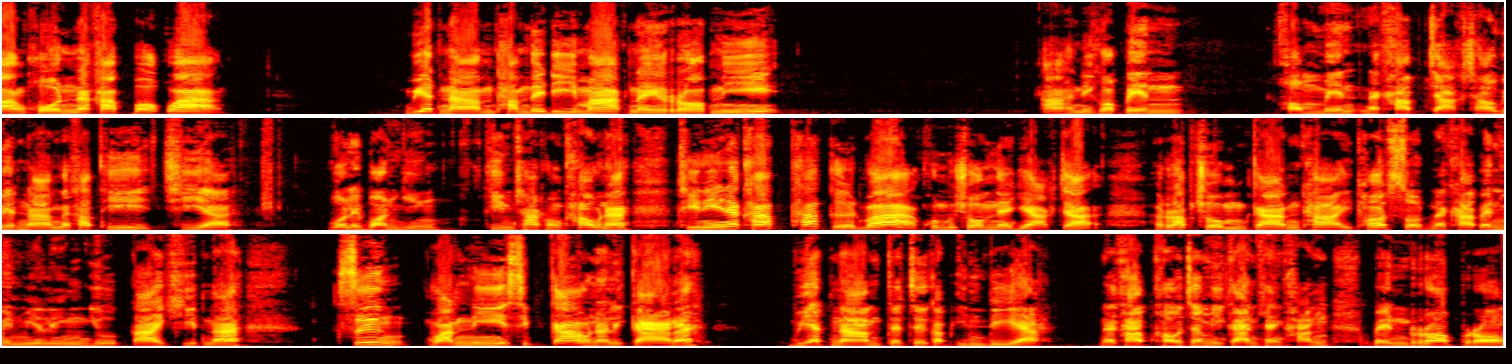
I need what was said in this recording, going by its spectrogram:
บางคนนะครับบอกว่าเวียดนามทำได้ดีมากในรอบนี้อ่านี่ก็เป็นคอมเมนต์นะครับจากชาวเวียดนามนะครับที่เชียร์วอลเลย์บอลหญิง ทีมชาติของเขานะ ทีนี้นะครับถ้าเกิดว่าคุณผู้ชมเนี่ยอยากจะรับชมการถ่ายทอดสดนะครับแอดมินมีลิงก์อยู่ใต้คลิปนะ ซึ่งวันนี้ 19 นาฬิกานะ เวียดนามจะเจอกับอินเดียนะครับเขาจะมีการแข่งขันเป็นรอบรอง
